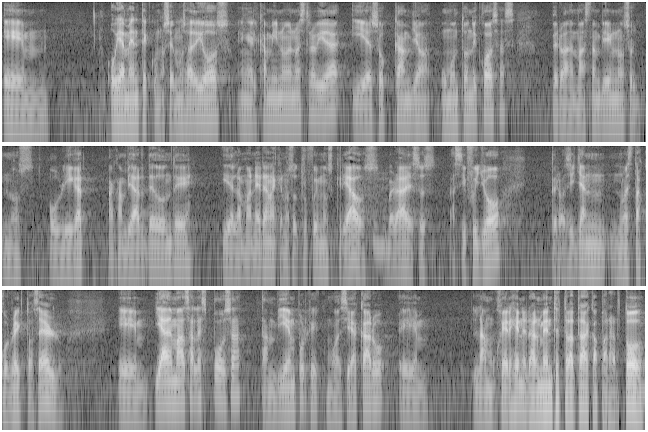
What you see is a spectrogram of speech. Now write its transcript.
Em, obviamente conocemos a Dios en el camino de nuestra vida y eso cambia un montón de cosas, pero además también nos, nos obliga a cambiar de dónde y de la manera en la que nosotros fuimos criados, ¿verdad? Eso es, así fui yo pero así ya no está correcto hacerlo. Eh, y además a la esposa también, porque como decía Caro, eh, la mujer generalmente trata de acaparar todo.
